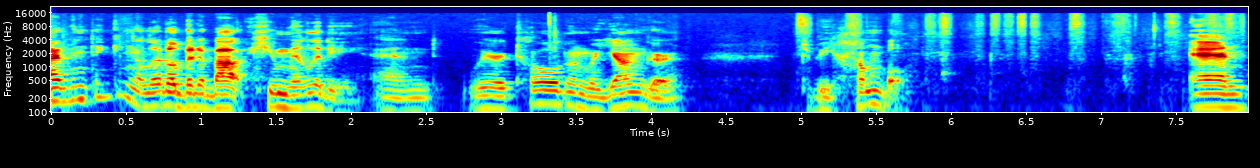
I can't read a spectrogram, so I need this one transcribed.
I've been thinking a little bit about humility, and we're told when we're younger to be humble. And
